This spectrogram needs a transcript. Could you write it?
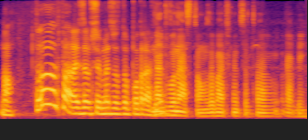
No, to odpalaj, zobaczymy, co to potrafi. Na 12. Zobaczmy, co to robi.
